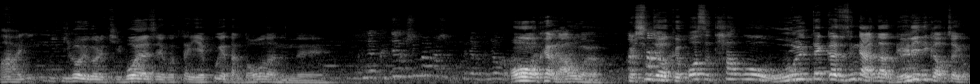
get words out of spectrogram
아 이, 이거 이거 이렇게 입어야지 하고 딱 예쁘게 딱 넣어놨는데 그냥 그대로 신발만 신고 그냥 문 열고 어 그냥 나온 거예요. 그리고 심지어 그 버스 타고 올 때까지 생각 안 나. 내리니까 갑자기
